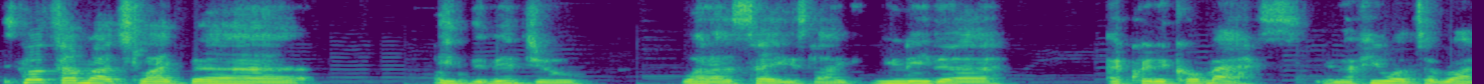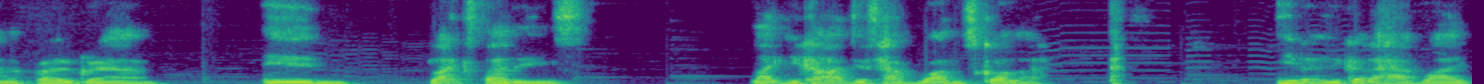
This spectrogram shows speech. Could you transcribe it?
it's not so much like the individual. What I say is like you need a, a critical mass. You know, if you want to run a program in Black Studies, like you can't just have one scholar. you know, you got to have like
